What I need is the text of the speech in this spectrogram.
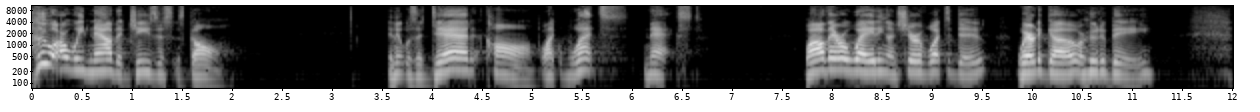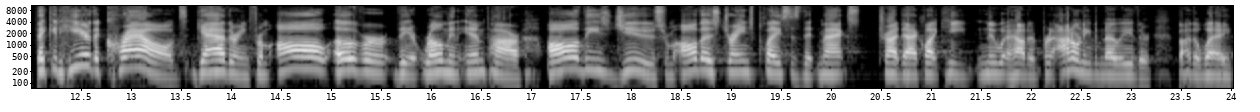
Who are we now that Jesus is gone? And it was a dead calm, like, what's next? While they were waiting, unsure of what to do, where to go, or who to be, they could hear the crowds gathering from all over the Roman Empire, all these Jews from all those strange places that Max tried to act like he knew how to pronounce. I don't even know either, by the way.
